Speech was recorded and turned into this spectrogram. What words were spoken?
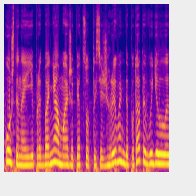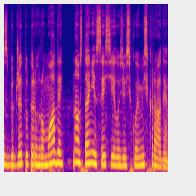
Кошти на її придбання майже 500 тисяч гривень депутати виділили з бюджету тергромади на останній сесії Лозівської міськради.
